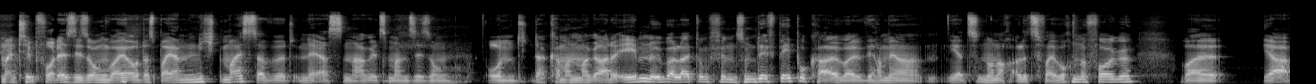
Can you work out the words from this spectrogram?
Mein Tipp vor der Saison war ja auch, dass Bayern nicht Meister wird in der ersten Nagelsmann-Saison. Und da kann man mal gerade eben eine Überleitung finden zum DFB-Pokal, weil wir haben ja jetzt nur noch alle zwei Wochen eine Folge, weil ja,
